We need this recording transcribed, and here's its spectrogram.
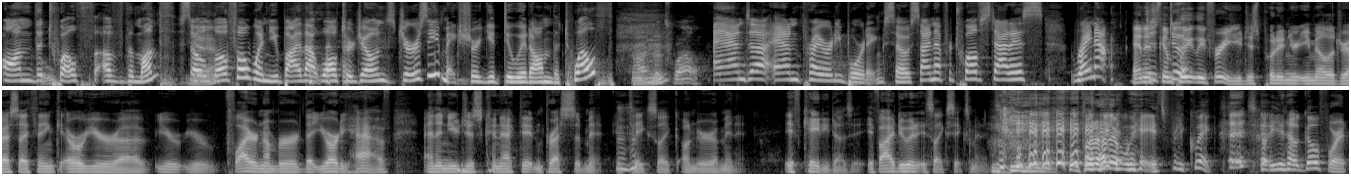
on the 12th of the month. So, yeah. Lofa, when you buy that Walter Jones jersey, make sure you do it on the 12th. On the 12th. And uh, and priority boarding. So, sign up for 12 status right now. And just it's completely it. free. You just put in your email address, I think, or your uh, your your flyer number that you already have, and then you just connect it and press submit. It mm-hmm. takes like under a minute. If Katie does it, if I do it, it's like six minutes. but other way, it's pretty quick. So you know, go for it.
